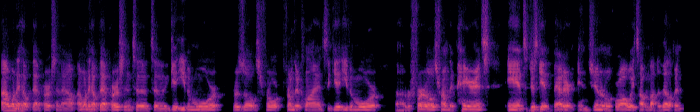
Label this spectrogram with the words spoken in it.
I want to help that person out. I want to help that person to to get even more results for from their clients, to get even more uh, referrals from their parents, and to just get better in general. If we're always talking about developing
